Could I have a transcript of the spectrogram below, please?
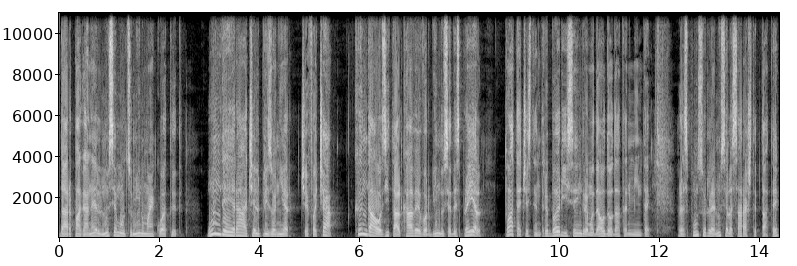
Dar Paganel nu se mulțumi numai cu atât. Unde era acel prizonier? Ce făcea? Când a auzit Alcave vorbindu-se despre el? Toate aceste întrebări îi se îngrămădeau deodată în minte. Răspunsurile nu se lăsară așteptate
